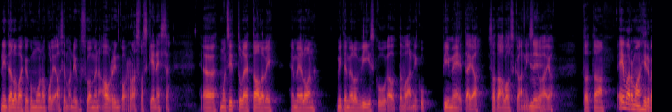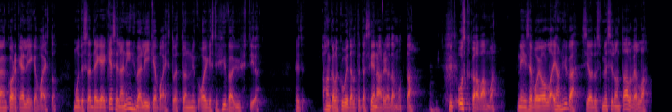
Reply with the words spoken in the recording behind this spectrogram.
niin täällä on vaikka joku monopoliasema niin kuin Suomen aurinkorasvaskenessä. Öö, Mutta sitten tulee talvi, ja meillä on miten meillä on viisi kuukautta vaan niin kuin pimeitä ja sata loskaa niskaa. Niin. Ja, tota, ei varmaan hirveän korkea liikevaihto, mutta jos se tekee kesällä niin hyvä liikevaihto, että on niin kuin oikeasti hyvä yhtiö, nyt hankala kuvitella tätä skenaariota, mutta nyt uskokaa vaan mua, niin se voi olla ihan hyvä sijoitus myös silloin talvella,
